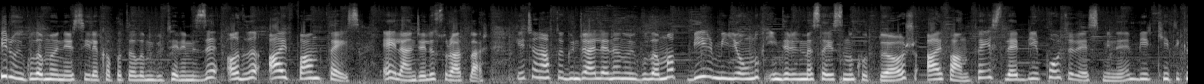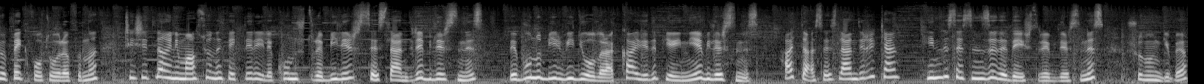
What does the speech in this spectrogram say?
Bir uygulama önerisiyle kapatalım bültenimizi. Adı iPhone Face. eğlenceli suratlar. Geçen hafta güncellenen uygulama 1 milyonluk indirilme sayısını kutluyor. iPhone Face ile bir portre resmini, bir kedi köpek fotoğrafını çeşitli animasyon efektleriyle konuşturabilir, seslendirebilirsiniz ve bunu bir video olarak kaydedip yayınlayabilirsiniz. Hatta seslendirirken kendi sesinizi de değiştirebilirsiniz. Şunun gibi.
